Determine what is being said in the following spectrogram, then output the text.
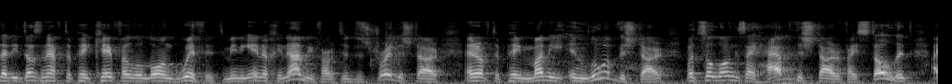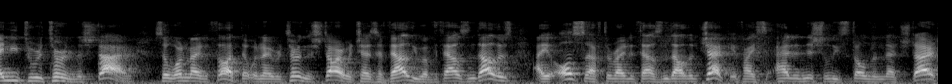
that he doesn't have to pay kefil along with it, meaning enochinami if I were to destroy the star, I don't have to pay money in lieu of the star. But so long as I have the star, if I stole it, I need to return the star. So one might have thought that when I return the star, which has a value of thousand dollars, I also have to write a thousand dollar check if I had initially stolen that star,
